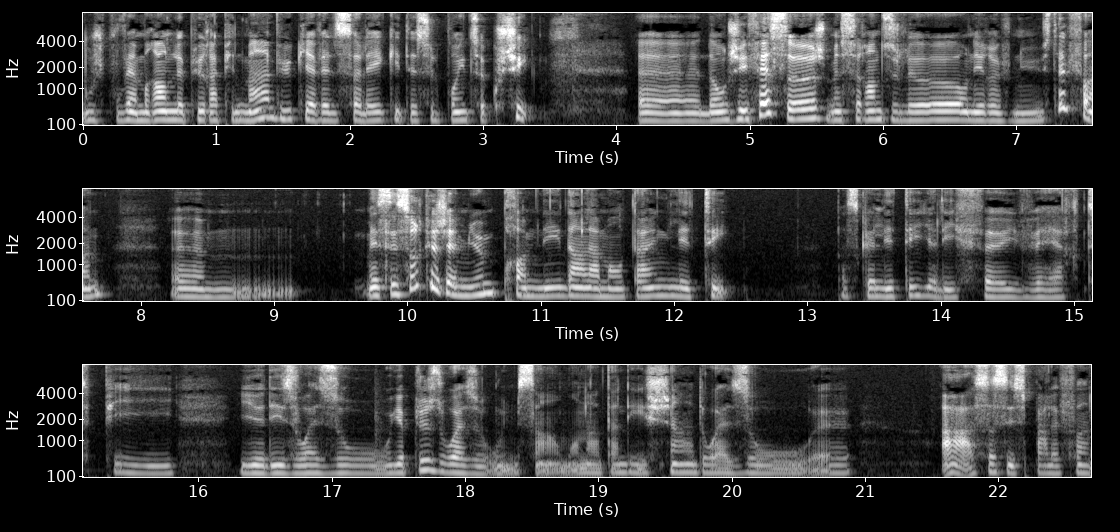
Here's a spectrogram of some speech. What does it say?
où je pouvais me rendre le plus rapidement, vu qu'il y avait le soleil qui était sur le point de se coucher. Euh, donc, j'ai fait ça, je me suis rendue là, on est revenu. C'était le fun. Euh, mais c'est sûr que j'aime mieux me promener dans la montagne l'été. Parce que l'été, il y a les feuilles vertes, puis il y a des oiseaux. Il y a plus d'oiseaux, il me semble. On entend des chants d'oiseaux. Euh. Ah, ça, c'est super le fun.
